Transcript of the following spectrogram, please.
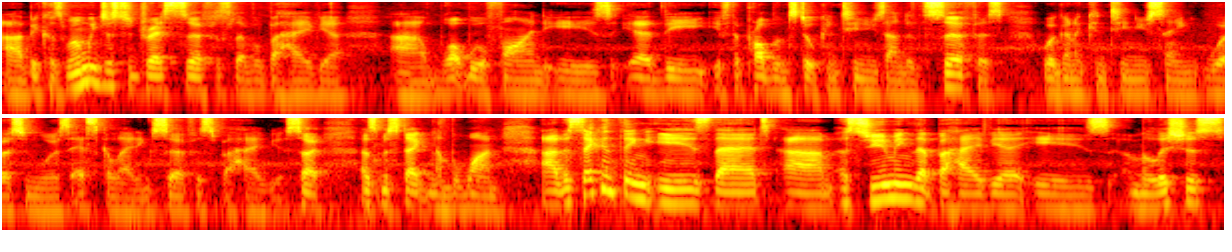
Uh, because when we just address surface level behavior, uh, what we'll find is uh, the if the problem still continues under the surface, we're going to continue seeing worse and worse escalating surface behavior. So that's mistake number one. Uh, the second thing is that um, assuming that behavior is malicious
